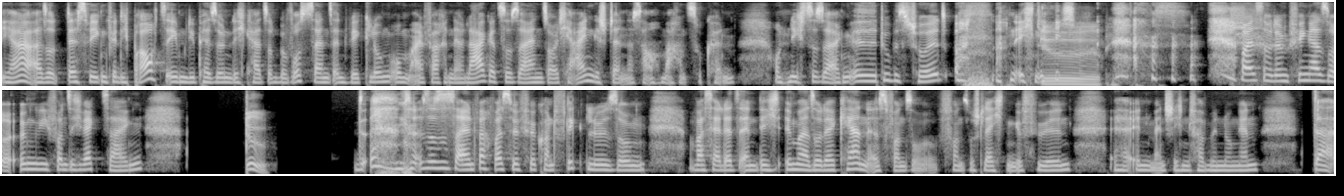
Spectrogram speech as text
ja, also deswegen finde ich, braucht es eben die Persönlichkeits- und Bewusstseinsentwicklung, um einfach in der Lage zu sein, solche Eingeständnisse auch machen zu können. Und nicht zu sagen, äh, du bist schuld und, und ich nicht. Weißt du, mit dem Finger so irgendwie von sich wegzeigen. Du das ist es einfach, was wir für Konfliktlösungen, was ja letztendlich immer so der Kern ist von so, von so schlechten Gefühlen äh, in menschlichen Verbindungen. Da,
